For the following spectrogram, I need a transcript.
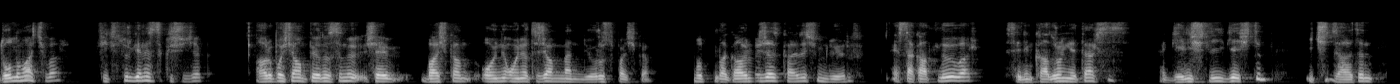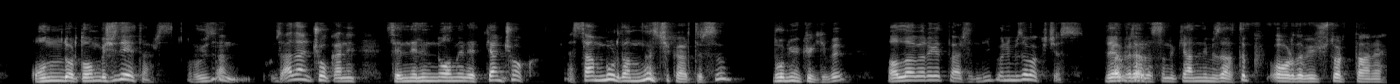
dolu maç var fikstür gene sıkışacak. Avrupa Şampiyonası'nı şey başkan oyna, oynatacağım ben diyor Rus başkan. Mutlaka oynayacağız kardeşim diyor herif. E sakatlığı var. Senin kadron yetersiz. Yani genişliği geçtim. İç, zaten 14-15'i de yetersiz. O yüzden zaten çok hani senin elinde olmayan etken çok. Ya sen buradan nasıl çıkartırsın? Bugünkü gibi Allah bereket versin deyip önümüze bakacağız. Devre arasını kendimize atıp orada bir 3-4 tane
